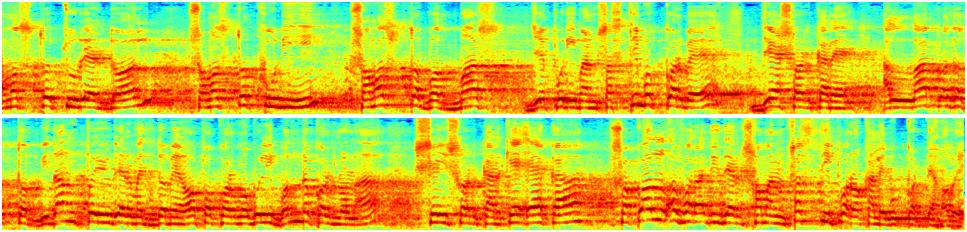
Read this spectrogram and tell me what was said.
সমস্ত চুরের দল, সমস্ত খুনি, সমস্ত বদমাস যে পরিমাণ শাস্তি শাস্তিভোগ করবে, যে সরকারে আল্লাহ প্রদত্ত বিধান প্রয়োগের মাধ্যমে অপকর্মগুলি বন্ধ করল না, সেই সরকারকে একা সকল অপরাধীদের সমান শাস্তি পরকালে ভোগ করতে হবে।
